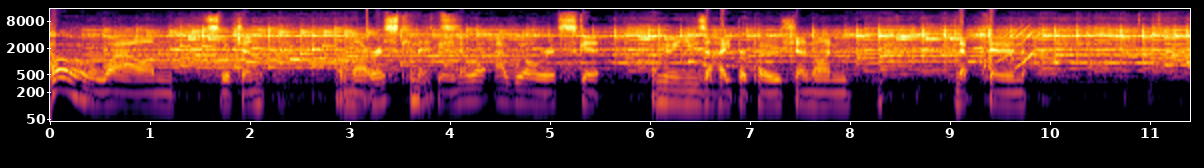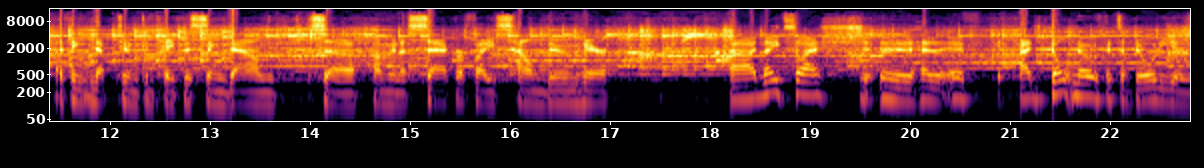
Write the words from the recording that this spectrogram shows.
Oh, wow, I'm switching. I'm not risking it. Okay, you know what? I will risk it. I'm going to use a Hyper Potion on Neptune. I think Neptune can take this thing down, so I'm going to sacrifice Houndoom here. Uh, Night Slash, uh, has, if, I don't know if its ability is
